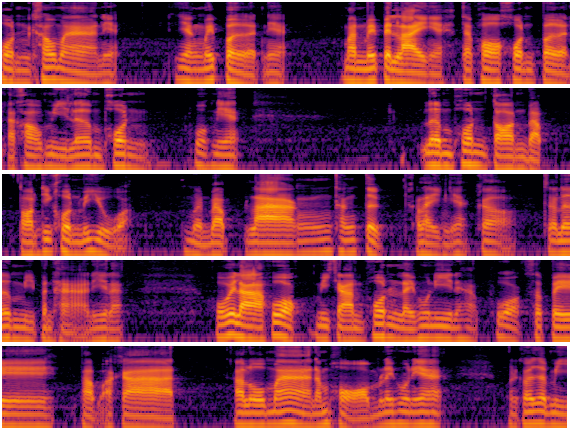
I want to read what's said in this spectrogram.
คนเข้ามาเนี่ย ยังไม่เปิดเนี่ย มันไม่เป็นไรไง แต่พอคนเปิดแล้วเขามีเริ่มพ่นพวกเนี้ย เริ่มพ่นตอนแบบตอนที่คนไม่อยู่อะ่ะ เหมือนแบบล้างทั้งตึกอะไรเงี้ย ก็จะเริ่มมีปัญหานี่แหละเพราะเวลาพวกมีการพ่นอะไรพวกนี้นะครับ พวกสเปรย์ปรับอากาศอะโรมา น้ำหอมอะไรพวกเนี้ย มันก็จะมี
